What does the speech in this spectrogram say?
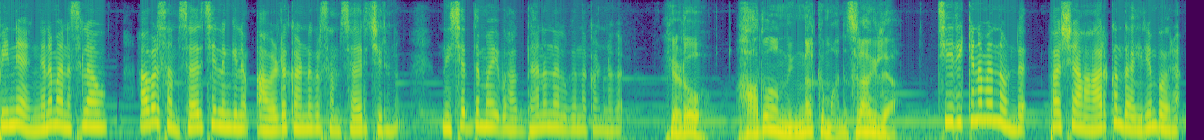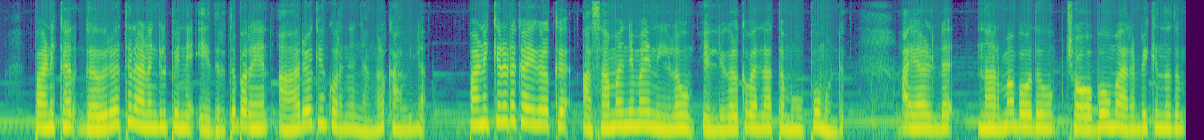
പിന്നെ എങ്ങനെ മനസ്സിലാവും? അവൾ സംസാരിച്ചില്ലെങ്കിലും അവളുടെ കണ്ണുകൾ സംസാരിച്ചിരുന്നു. നിശബ്ദമായി വാഗ്ദാനം നൽകുന്ന കണ്ണുകൾ. എടോ അതൊന്നും നിങ്ങൾക്ക് മനസ്സിലാകില്ല ചിരിക്കണമെന്നുണ്ട് പക്ഷെ ആർക്കും ധൈര്യം പോരാ. പണിക്കാർ ഗൗരവത്തിലാണെങ്കിൽ പിന്നെ എതിർത്ത് പറയാൻ ആരോഗ്യം കുറഞ്ഞ ഞങ്ങൾക്കാവില്ല. പണിക്കരുടെ കൈകൾക്ക് അസാമാന്യമായ നീളവും എല്ലുകൾക്ക് വല്ലാത്ത മൂപ്പുമുണ്ട്. അയാളുടെ നർമ്മബോധവും ക്ഷോഭവും ആരംഭിക്കുന്നതും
